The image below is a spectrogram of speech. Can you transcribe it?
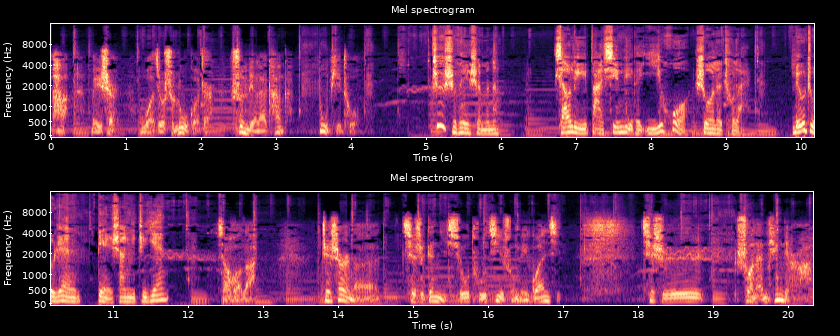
哈，没事儿。”我就是路过这儿，顺便来看看，不 P 图。这是为什么呢？小李把心里的疑惑说了出来。刘主任点上一支烟。小伙子，这事儿呢，其实跟你修图技术没关系。其实说难听点啊，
